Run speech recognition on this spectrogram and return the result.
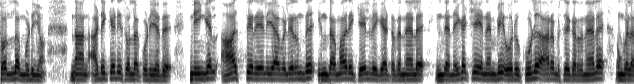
சொல்ல முடியும். நான் அடிக்கடி சொல்லக்கூடியது நீங்கள் ஆஸ்திரேலியாவிலிருந்து இந்த மாதிரி கேள்வி கேட்டதுனால இந்த நிகழ்ச்சியை நம்பி ஒரு குழு ஆரம்பிச்சிருக்கிறதுனால உங்களை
